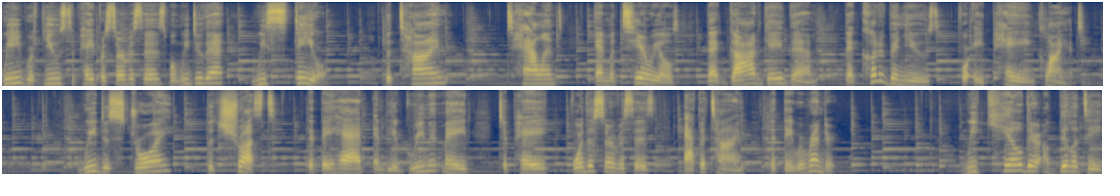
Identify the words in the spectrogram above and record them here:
We refuse to pay for services. When we do that, we steal the time, talent, and materials that God gave them that could have been used for a paying client. We destroy the trust that they had and the agreement made to pay for the services at the time that they were rendered. We kill their ability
